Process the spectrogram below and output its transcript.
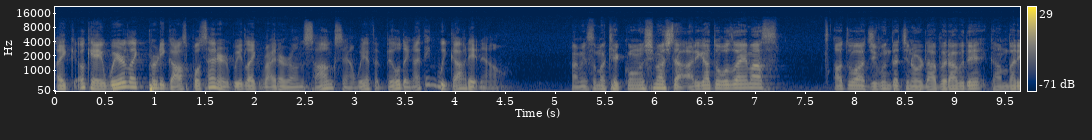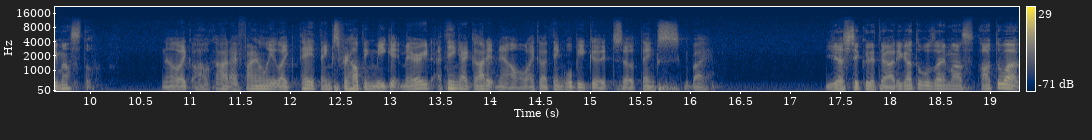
like, okay, we're like pretty gospel centered. We like write our own songs now. We have a building. I think we got it now. 神様結婚しましたありがとうございます あとは自分たちのラブラブで頑張りますと You know, like, oh God, I finally like, hey, thanks for helping me get married. I think I got it now. Like, I think we'll be good. So thanks. Goodbye. 癒してくれてありがとうございますあとは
